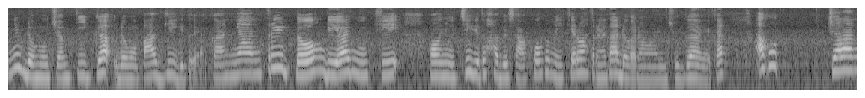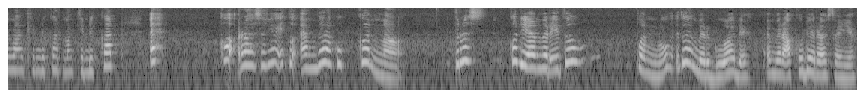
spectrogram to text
Ini udah mau jam 3 udah mau pagi gitu ya kan? Nyantri dong dia nyuci. Mau nyuci gitu habis aku aku mikir wah ternyata ada orang lain juga ya kan? Aku jalan makin dekat makin dekat. Eh kok rasanya itu ember aku kenal terus kok di ember itu penuh? Itu ember gua deh ember aku deh rasanya.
